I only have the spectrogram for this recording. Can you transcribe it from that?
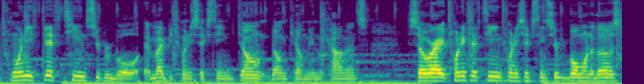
2015 Super Bowl. It might be 2016. Don't don't kill me in the comments. So right, 2015, 2016 Super Bowl, one of those.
